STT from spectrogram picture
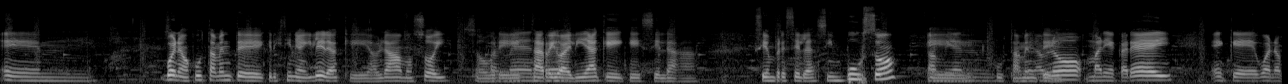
em, Bueno, justamente Cristina Aguilera, que hablábamos hoy sobre Totalmente. esta rivalidad que, que se la siempre se las impuso. también, eh, justamente también habló María Carey, eh, que bueno,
